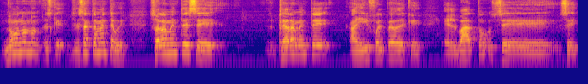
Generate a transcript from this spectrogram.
No, no, no, es que exactamente, güey. Solamente se. Claramente ahí fue el pedo de que el vato se, se,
